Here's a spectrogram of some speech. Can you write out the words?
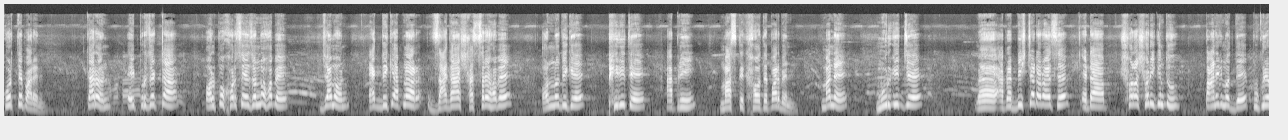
করতে পারেন। কারণ এই প্রজেক্টটা অল্প খরচে এজন্য হবে। যেমন, একদিকে আপনার জাগা সাশ্রয় হবে, অন্যদিকে ফ্রিতে আপনি মাছকে খাওয়াতে পারবেন। মানে মুরগির যে আপনার বিষ্ঠাটা রয়েছে, এটা সরাসরি কিন্তু পানির মধ্যে, পুকুরে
